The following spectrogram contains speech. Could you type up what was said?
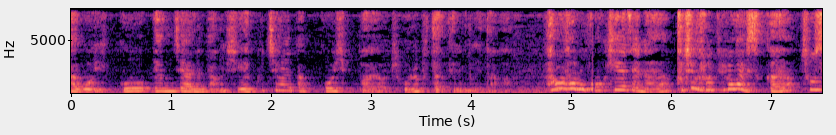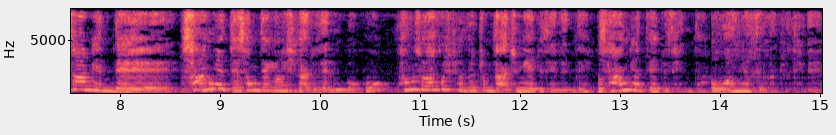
하고 있고 현재 하는 방식에 코칭을 받고 싶어요. 조언을 부탁드립니다. 황소는 꼭 해야 되나요? 굳이 그럴 필요가 있을까요? 초3인데 4학년 때 성대경시 가도 되는 거고 황소 하고 싶어도 좀 나중에 해도 되는데 4학년 때 해도 된다. 5학년 때 가도 돼. 네,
